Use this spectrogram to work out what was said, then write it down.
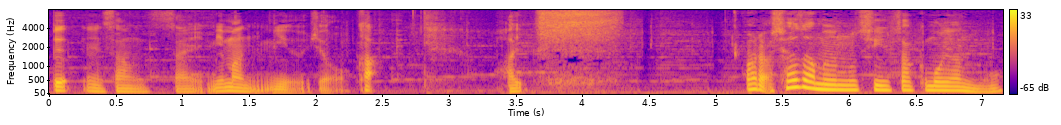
プ、3歳未満入場か。はい。あら、シャザムの新作もやんの？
